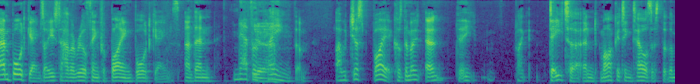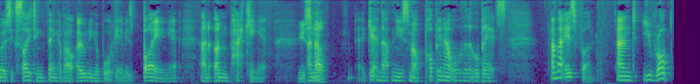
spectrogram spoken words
and board games. I used to have a real thing for buying board games and then never Yeah. playing them. I would just buy it because the most and they like data and marketing tells us that the most exciting thing about owning a board game is buying it and unpacking it you and smell. that, getting that new smell, popping out all the little bits, and that is fun. And you rob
